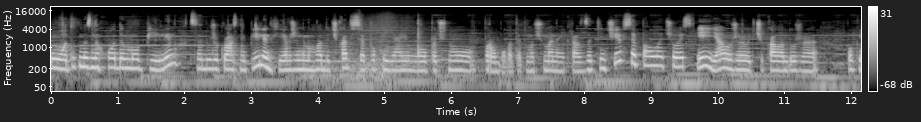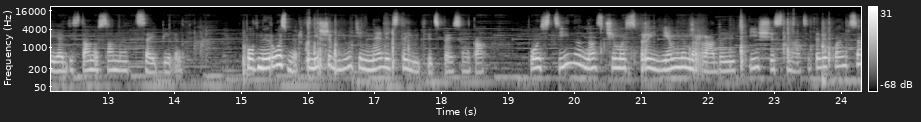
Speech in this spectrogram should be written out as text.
О, тут ми знаходимо пілінг. Це дуже класний пілінг. Я вже не могла дочекатися, поки я його почну пробувати, тому що в мене якраз закінчився Paula Choice, і я вже чекала дуже, поки я дістану саме цей пілінг. Повний розмір. Ніші б'юті не відстають від спейсенка. Постійно нас чимось приємним радують. І 16 віконце.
